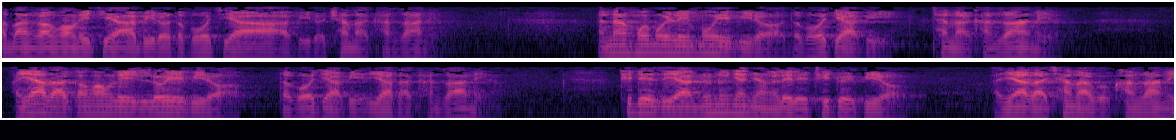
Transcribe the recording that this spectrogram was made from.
အတန်ကောင်းကောင်းလေးကြားပြီးတော့သဘောကျပြီးတော့ချမ်းသာခံစားနေ အနံ့မွှေးမွှေးလေးမှုေးပြီးတော့သဘောကျပြီးချမ်းသာခံစားနေတယ်အရသာကောင်းကောင်းလေးလွေးပြီးတော့သဘောကျပြီးအရသာခံစားနေတာထိတွေ့စရာနုနုညံ့ညံ့ကလေးတွေထိတွေ့ပြီးတော့အရသာချမ်းသာကိုခံစားနေ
